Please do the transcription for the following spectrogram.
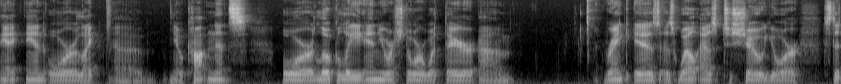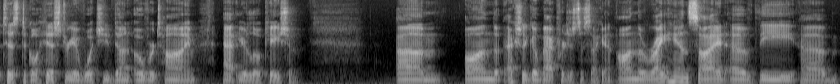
and, or like uh, you know continents or locally in your store what their um, rank is, as well as to show your statistical history of what you've done over time at your location. Um, on the actually go back for just a second. On the right hand side of the um,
